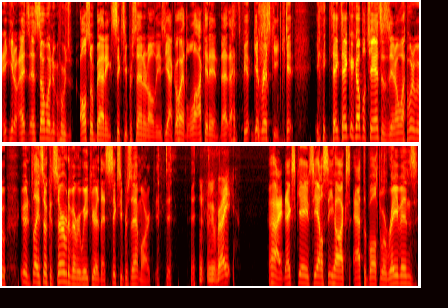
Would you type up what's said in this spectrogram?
Eh, you know, as, as someone who's also batting sixty percent at all these, yeah, go ahead, lock it in. That that's get risky. Get take take a couple chances. You know, what have we, we've been playing so conservative every week here at that sixty percent mark. You're right. All right, next game: Seattle Seahawks at the Baltimore Ravens.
